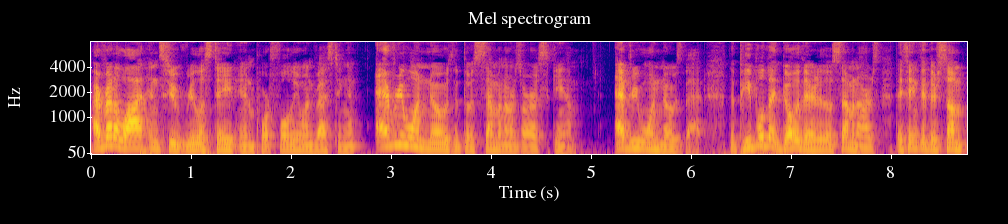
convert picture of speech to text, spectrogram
I've read a lot into real estate and portfolio investing, and everyone knows that those seminars are a scam. Everyone knows that. The people that go there to those seminars, they think that there's some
